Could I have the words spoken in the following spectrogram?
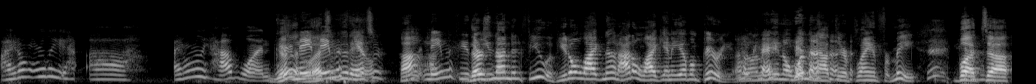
I don't really. Uh, I don't really have one. Good. Name, well, that's name a good few. answer. Huh? Name a few. There's you- none to few. If you don't like none, I don't like any of them. Period. You know what I mean? Ain't no women out there playing for me. But uh,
